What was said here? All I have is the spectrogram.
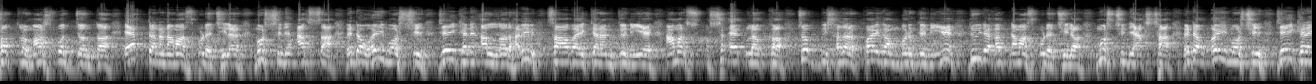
17 মাস পর্যন্ত একটানা নামাজ পড়েছিলেন। মসজিদে আকসা, এটা ওই মসজিদ যেখানে আল্লাহর হাবিব সাহাবাই কেরামকে নিয়ে আমার এক লক্ষ চব্বিশ হাজার পয়গাম্বরকে নিয়ে দুই রাকাত নামাজ পড়েছিল। মসজিদে আকসা, এটা ওই মসজিদ যেখানে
